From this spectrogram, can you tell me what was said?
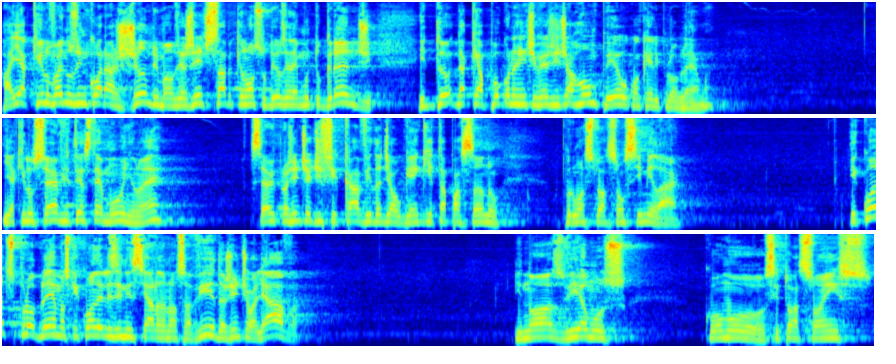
Aí aquilo vai nos encorajando, irmãos, e a gente sabe que o nosso Deus ele é muito grande, e daqui a pouco, quando a gente vê, a gente já rompeu com aquele problema. E aquilo serve de testemunho, não é? Serve para a gente edificar a vida de alguém que está passando por uma situação similar. E quantos problemas que quando eles iniciaram na nossa vida, a gente olhava e nós víamos como situações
